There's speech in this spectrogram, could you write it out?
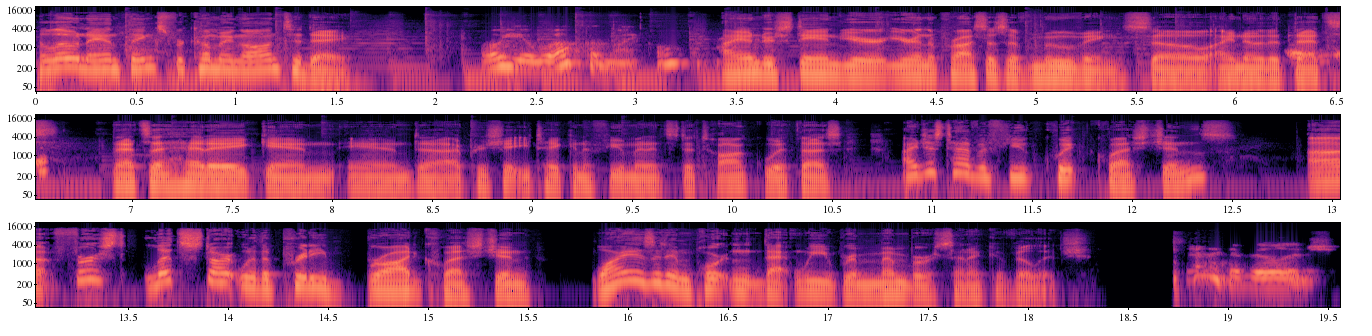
Hello, Nan. Thanks for coming on today. Oh, you're welcome, Michael. I understand you're you're in the process of moving, so I know that that's that's a headache, and and uh, I appreciate you taking a few minutes to talk with us. I just have a few quick questions. Uh, first, let's start with a pretty broad question. Why is it important that we remember Seneca Village? Seneca Village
